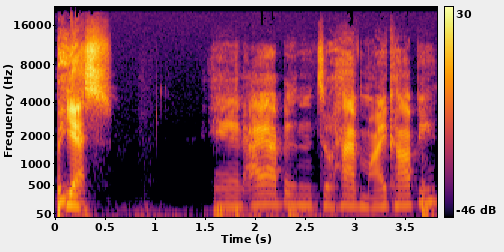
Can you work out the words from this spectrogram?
but yes, and I happen to have my copy,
